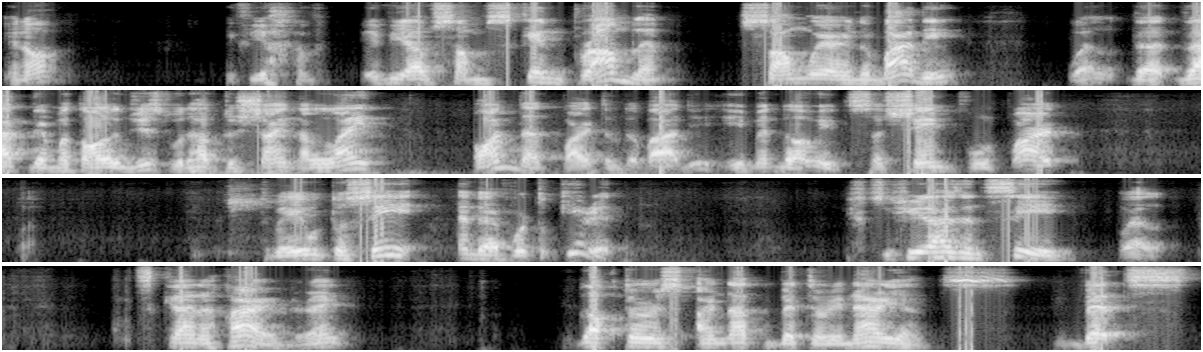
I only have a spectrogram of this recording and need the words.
You know, if you have if you have some skin problem somewhere in the body, well, that that dermatologist would have to shine a light on that part of the body, even though it's a shameful part, to be able to see and therefore to cure it. If she doesn't see, well, it's kind of hard, right? Doctors are not veterinarians. Vets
